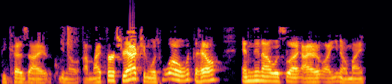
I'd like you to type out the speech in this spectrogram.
because I, you know, uh, my first reaction was, "Whoa, what the hell?" And then I was like, I, like, you know, my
